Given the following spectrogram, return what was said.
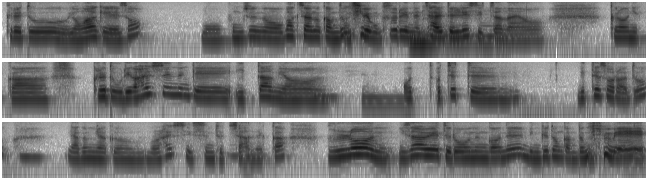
그래도 영화계에서 뭐 봉준호, 박찬욱 감독님의 목소리는 잘 들릴 수 있잖아요. 그러니까 그래도 우리가 할 수 있는 게 있다면 음, 어, 어쨌든 밑에서라도 야금야금 뭘 할 수 있으면 좋지 않을까? 물론 이사회에 들어오는 거는 민규동 감독님의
